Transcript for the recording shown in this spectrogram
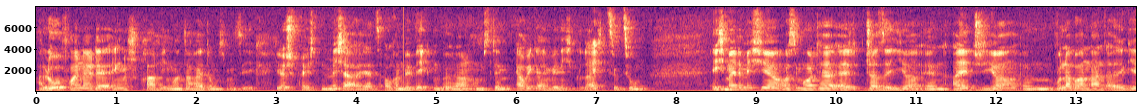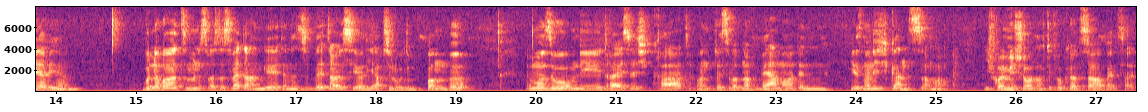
Hallo Freunde der englischsprachigen Unterhaltungsmusik. Hier spricht Micha, jetzt auch in bewegten Bildern, um es dem Erwig ein wenig leicht zu tun. Ich melde mich hier aus dem Hotel El Jazeera in Algier im wunderbaren Land Algerien. Wunderbar zumindest was das Wetter angeht, denn das Wetter ist hier die absolute Bombe. Immer so um die 30 Grad und es wird noch wärmer, denn hier ist noch nicht ganz Sommer. Ich freue mich schon auf die verkürzte Arbeitszeit,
